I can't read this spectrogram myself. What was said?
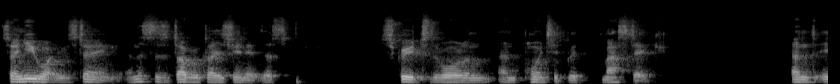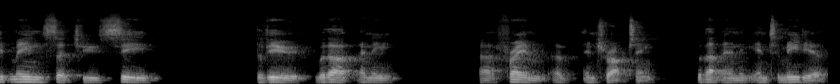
So he knew what he was doing. And this is a double glazed unit that's screwed to the wall and, and pointed with mastic. And it means that you see the view without any uh, frame of interrupting, without any intermediate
